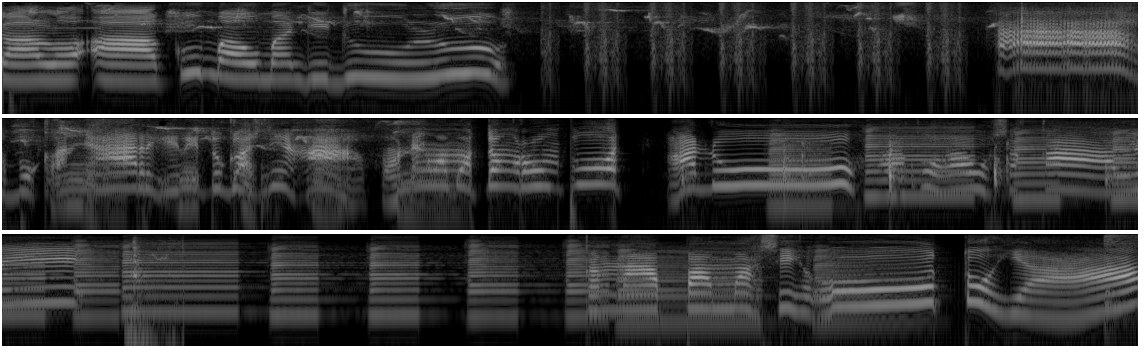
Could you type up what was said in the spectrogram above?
Kalau aku mau mandi dulu. Ah, bukannya hari ini tugasnya ah, Moneng memotong rumput. Aduh, aku haus sekali. Kenapa masih utuh ya?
